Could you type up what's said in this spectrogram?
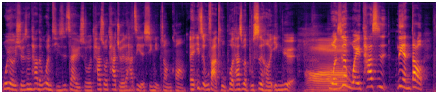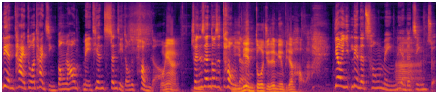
我有学生，他的问题是在于说，他说他觉得他自己的心理状况，哎，一直无法突破，他是不是不适合音乐？哦，我认为他是练到练太多太紧绷，然后每天身体都是痛的。我跟你讲，全身都是痛的。你练多绝对没有比较好啦。要练得聪明，练得精准，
